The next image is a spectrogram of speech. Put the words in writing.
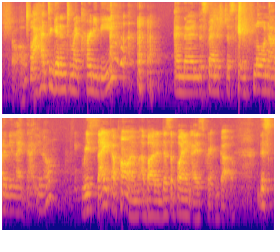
Show. I had to get into my Cardi B, and then the Spanish just came flowing out of me like that, you know? Recite a poem about a disappointing ice cream. Go. This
